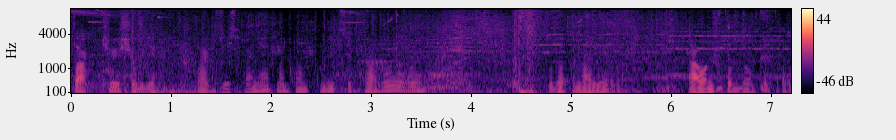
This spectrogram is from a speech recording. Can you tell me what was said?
Так, что еще где? Так, здесь понятно, там курицы, коровы. Куда-то налево. А, он в тот дом как раз,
